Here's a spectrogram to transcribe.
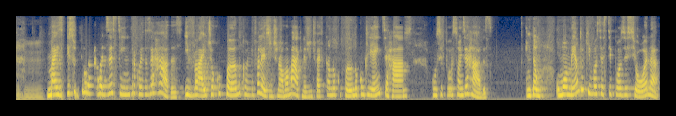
Uhum. Mas isso te leva a dizer sim para coisas erradas. E vai te ocupando, como eu falei, a gente não é uma máquina, a gente vai ficando ocupando com clientes errados, com situações erradas. Então, o momento que você se posiciona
